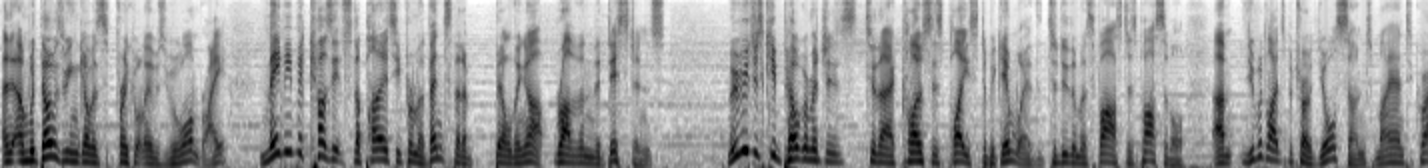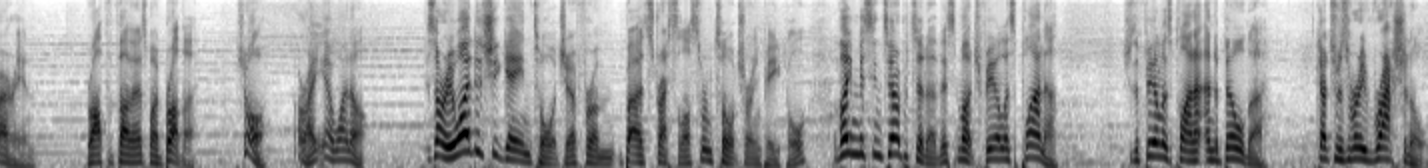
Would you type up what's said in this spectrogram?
And, and with those, we can go as frequently as we want, right? Maybe because it's the piety from events that are building up, rather than the distance. Maybe we just keep pilgrimages to their closest place to begin with, to do them as fast as possible. Um, you would like to betroth your son to my antiquarian. Rather that's my brother. Sure. Alright, yeah, why not? Sorry, why did she gain torture from, uh, stress loss from torturing people? Have I misinterpreted her this much? Fearless planner. She's a fearless planner and a builder. This character is very rational.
